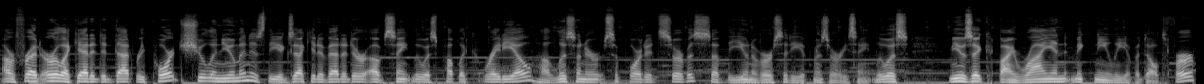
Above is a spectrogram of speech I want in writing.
Our Fred Ehrlich edited that report. Shula Neuman is the executive editor of St. Louis Public Radio, a listener supported service of the University of Missouri St. Louis. Music by Ryan McNeely of Adult Fur.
